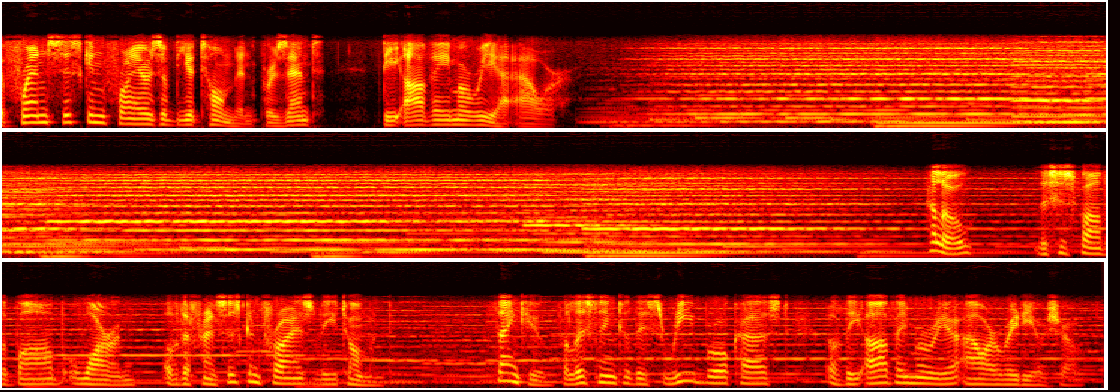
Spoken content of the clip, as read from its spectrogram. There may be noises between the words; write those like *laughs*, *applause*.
the Franciscan Friars of the Atonement present the Ave Maria Hour. Hello, this is Father Bob Warren of the Franciscan Friars of the Atonement. Thank you for listening to this rebroadcast of the Ave Maria Hour radio show.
